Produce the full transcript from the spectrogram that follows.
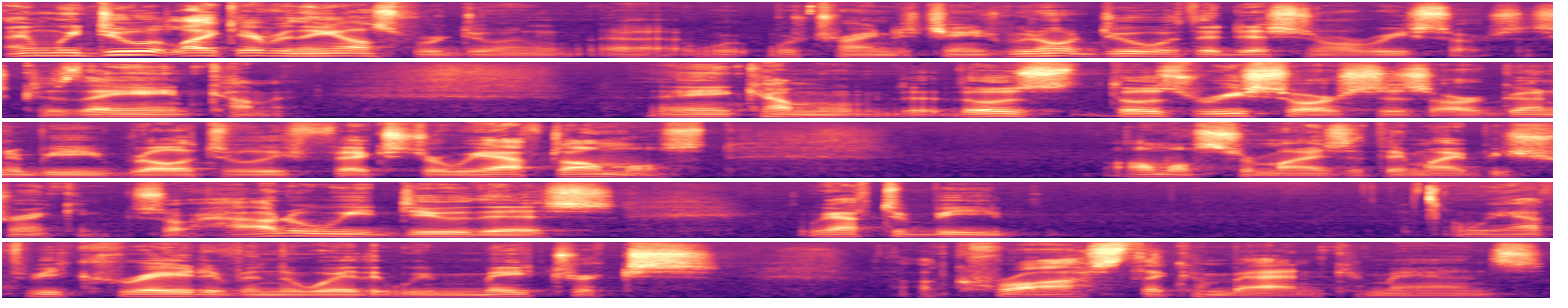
and we do it like everything else we're doing, uh, we're, we're, trying to change. We don't do it with additional resources because they ain't coming. They ain't coming. Those, those resources are going to be relatively fixed or we have to almost, almost surmise that they might be shrinking. So how do we do this? We have to be we have to be creative in the way that we matrix across the combatant commands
